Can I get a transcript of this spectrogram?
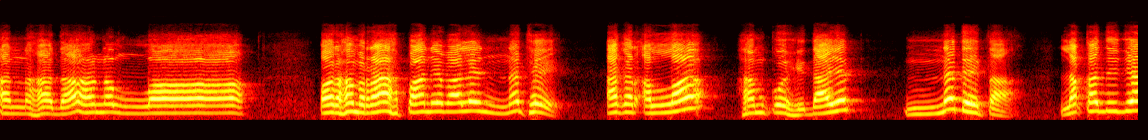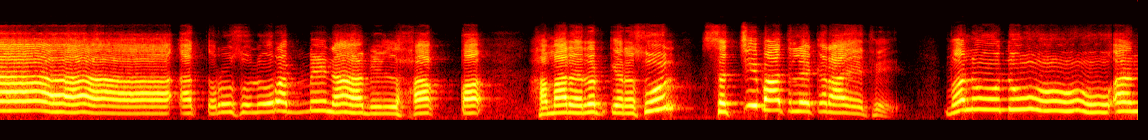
अन हदाना अल्लाह और हम राह पाने वाले न थे। अगर अल्लाह हमको हिदायत न देता, लक़द जाअत रुसुल रब्बिना बिल हक़। हमारे रब के रसूल सच्ची बात लेकर आए थे। वनूदू अन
